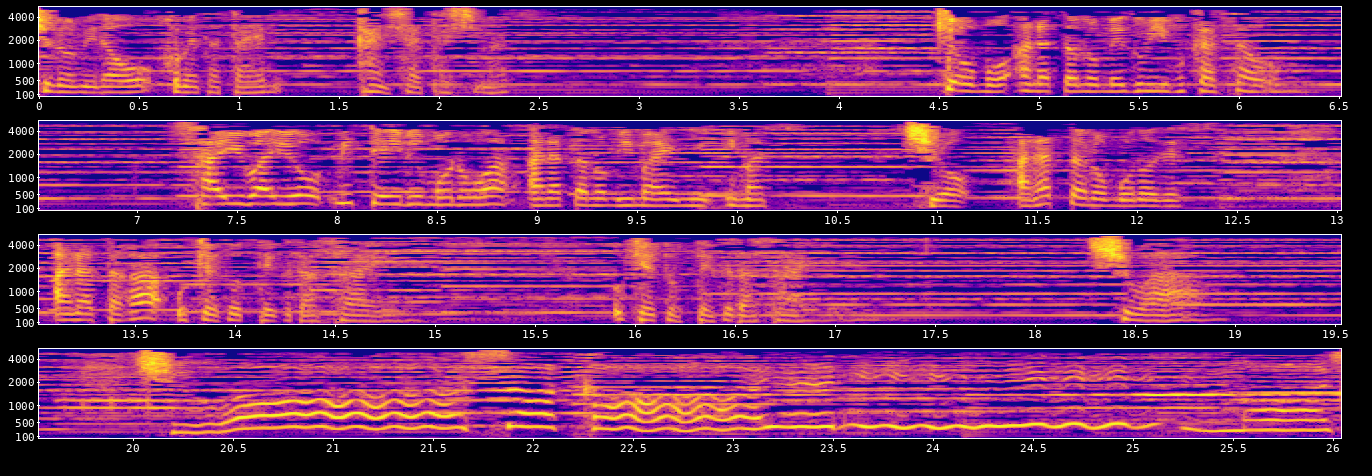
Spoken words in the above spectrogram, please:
主の皆を褒めたたえ感謝いたします。今日もあなたの恵み深さを幸いを見ている者はあなたの見舞いにいます。主よあなたのものです。あなたが受け取ってください。受け取ってください。主は主は栄にまし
